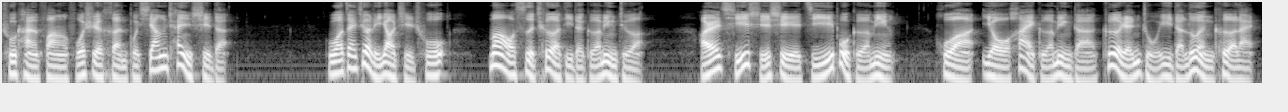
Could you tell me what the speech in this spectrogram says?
初看仿佛是很不相称似的。我在这里要指出，貌似彻底的革命者。而其实是极不革命或有害革命的个人主义的论客来，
